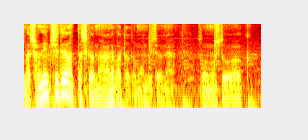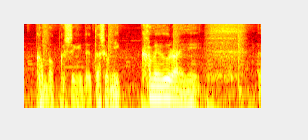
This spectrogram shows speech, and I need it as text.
まあ初日では確かならなかったと思うんですよね。その人がカムバックしてきて確か3日目ぐらいにえ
